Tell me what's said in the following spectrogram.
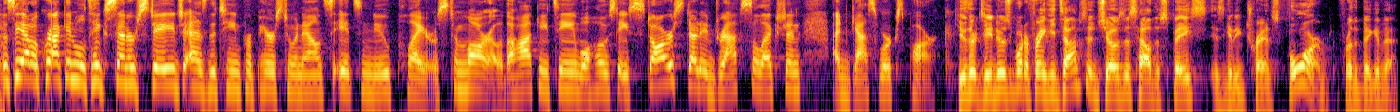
The Seattle Kraken will take center stage as the team prepares to announce its new players. Tomorrow, the hockey team will host a star-studded draft selection at Gas Works Park. Q13 News reporter Frankie Thompson shows us how the space is getting transformed for the big event.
